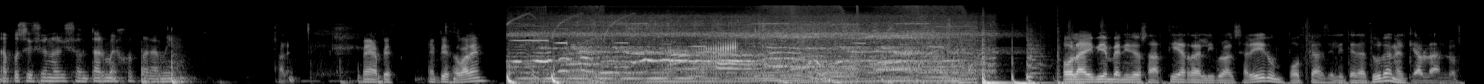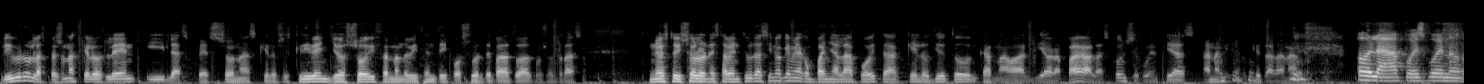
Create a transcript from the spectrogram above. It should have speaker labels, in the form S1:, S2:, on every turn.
S1: la posición horizontal mejor para mí.
S2: Vale. Venga, empiezo, ¿vale? Hola y bienvenidos a Cierra el libro al salir, un podcast de literatura en el que hablan los libros, las personas que los leen y las personas que los escriben. Yo soy Fernando Vicente y por suerte para todas vosotras no estoy solo en esta aventura, sino que me acompaña la poeta que lo dio todo en carnaval y ahora paga las consecuencias, Ana ¿Qué tal, Ana?
S1: Hola, pues bueno,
